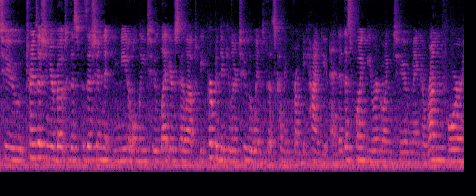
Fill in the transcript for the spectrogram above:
to transition your boat to this position, you need only to let your sail out to be perpendicular to the wind that's coming from behind you. And at this point, you are going to make a run for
